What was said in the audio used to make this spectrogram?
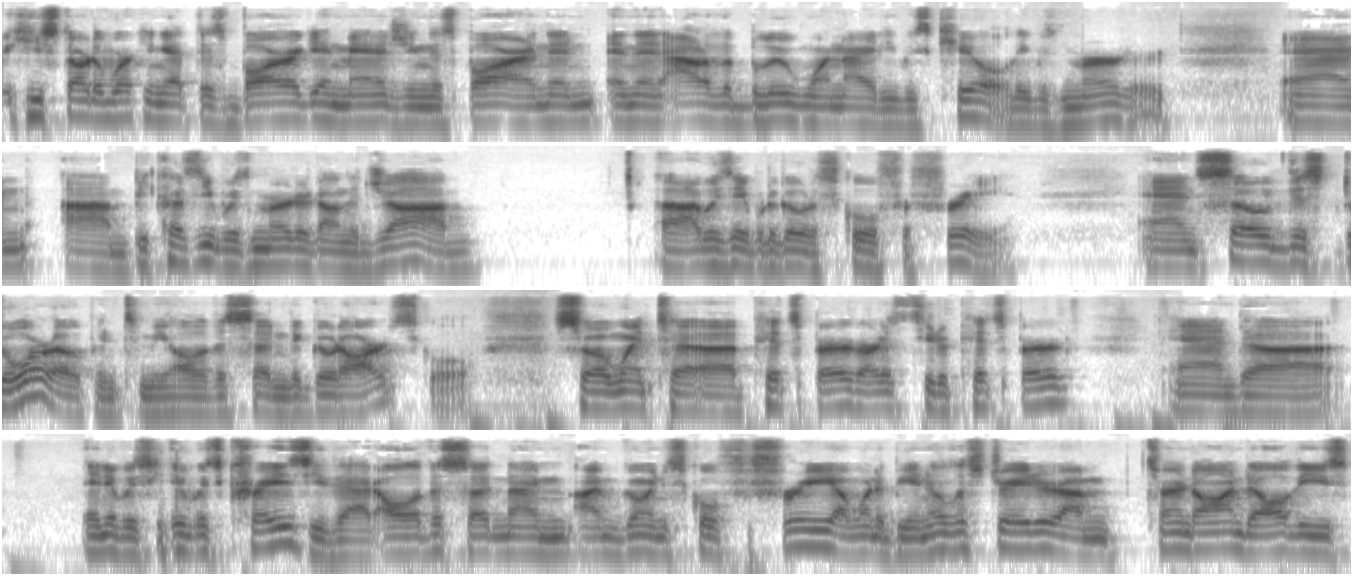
he started working at this bar again, managing this bar, and then and then out of the blue one night he was killed. He was murdered, and um, because he was murdered on the job, uh, I was able to go to school for free. And so this door opened to me all of a sudden to go to art school. So I went to uh, Pittsburgh, Art Institute of Pittsburgh, and uh, and it was it was crazy that all of a sudden I'm I'm going to school for free. I want to be an illustrator. I'm turned on to all these,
